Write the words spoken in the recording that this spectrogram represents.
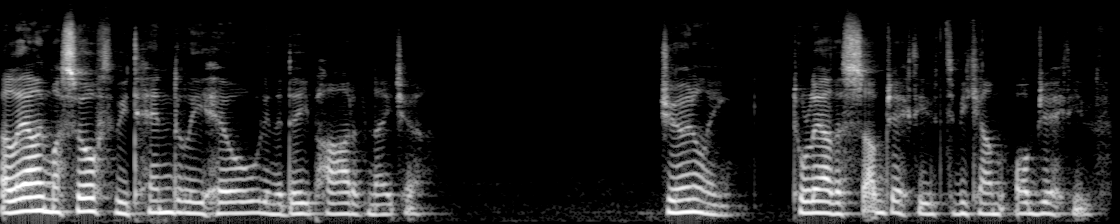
allowing myself to be tenderly held in the deep heart of nature. Journaling to allow the subjective to become objective,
